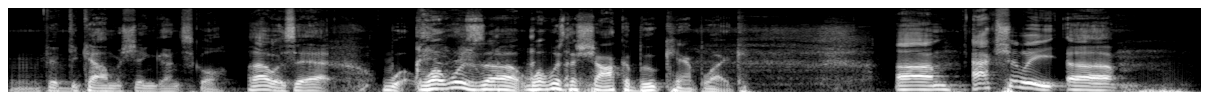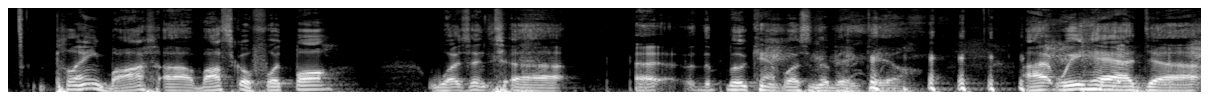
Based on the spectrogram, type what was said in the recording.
Mm-hmm. 50 cal machine gun school. That was it. What was uh, what was the Shaka boot camp like? Um, actually, uh, playing Bos- uh, Bosco football wasn't uh, uh, the boot camp wasn't a big deal. we had uh,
